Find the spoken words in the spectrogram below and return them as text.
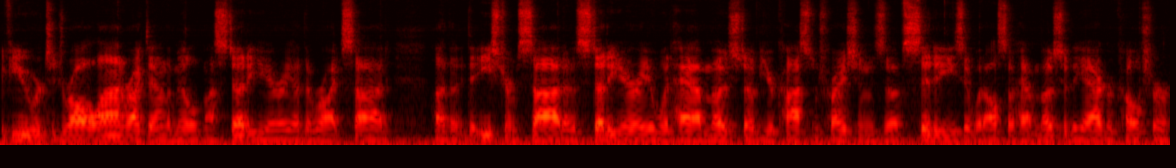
if you were to draw a line right down the middle of my study area, the right side, uh, the, the eastern side of the study area would have most of your concentrations of cities. It would also have most of the agriculture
